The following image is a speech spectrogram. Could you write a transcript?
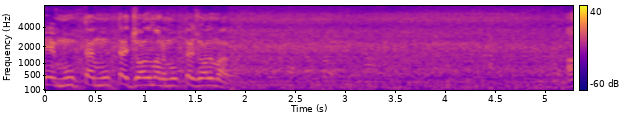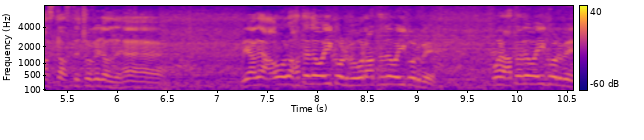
এ মুখটা মুখটা জল মার মুখটা জল মার। আস্তে আস্তে চোখে জল দে হ্যাঁ হ্যাঁ দে, ওর হাতে ওই করবে ওর হাতে ওই করবে ওর হাতে ওই করবে।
